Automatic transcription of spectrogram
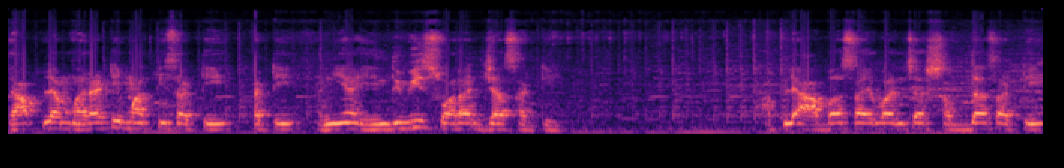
त्या आपल्या मराठी मातीसाठी साठी आणि या हिंदवी स्वराज्यासाठी आपल्या आबासाहेबांच्या शब्दासाठी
